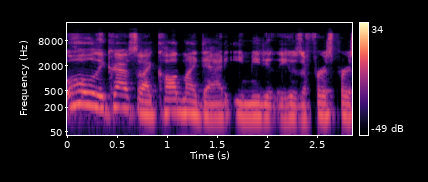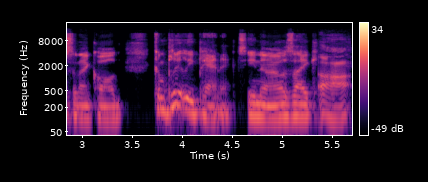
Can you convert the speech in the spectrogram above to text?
holy crap. So i called my dad immediately. He was the first person i called completely panicked. You know i was like, Uh huh.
